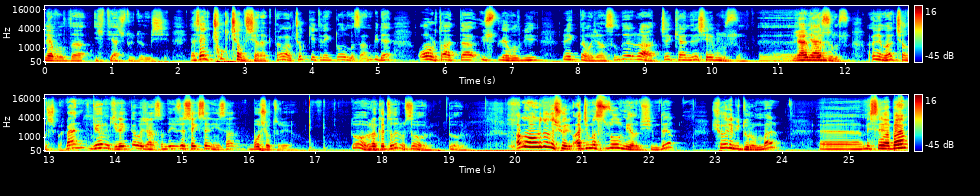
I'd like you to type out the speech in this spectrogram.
level'da ihtiyaç duyduğum bir şey. Ya sen çok çalışarak tamam çok yetenekli olmasan bir de orta hatta üst level bir reklam ajansında rahatça kendine şey bulursun. Ee, Yer bulursun. Önemli olan çalışmak. Ben diyorum ki reklam ajansında %80 insan boş oturuyor. Doğru. Buna katılır mısın? Doğru, doğru. Ama orada da şöyle acımasız olmayalım şimdi. Şöyle bir durum var. Ee, mesela ben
